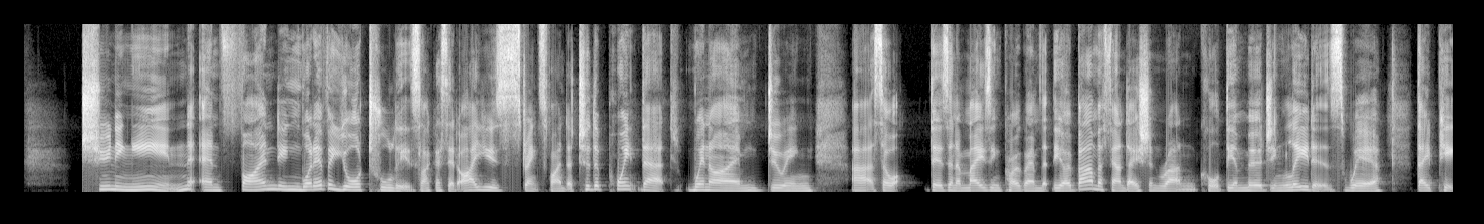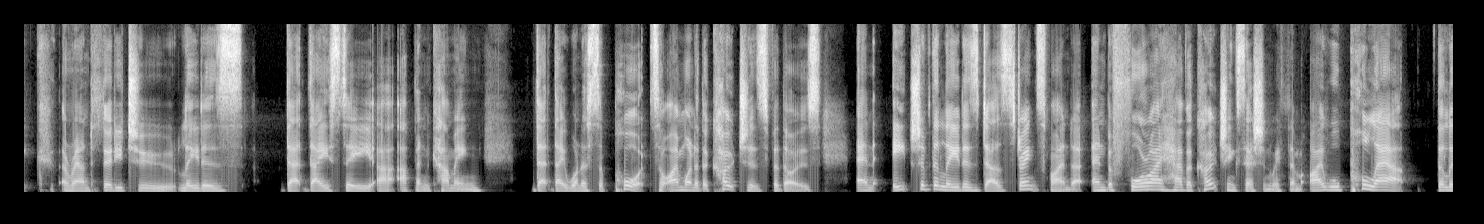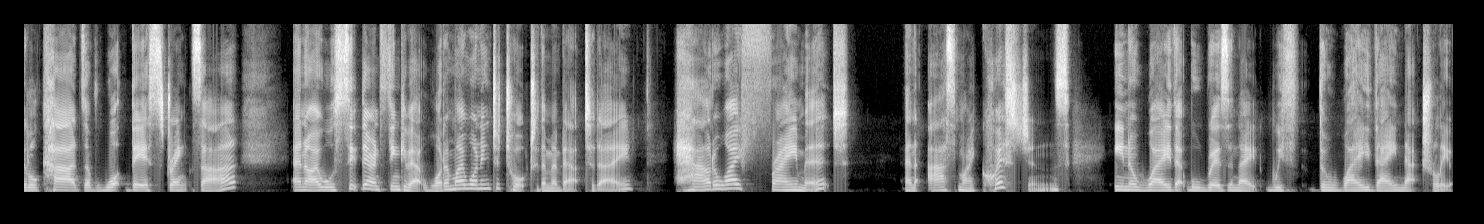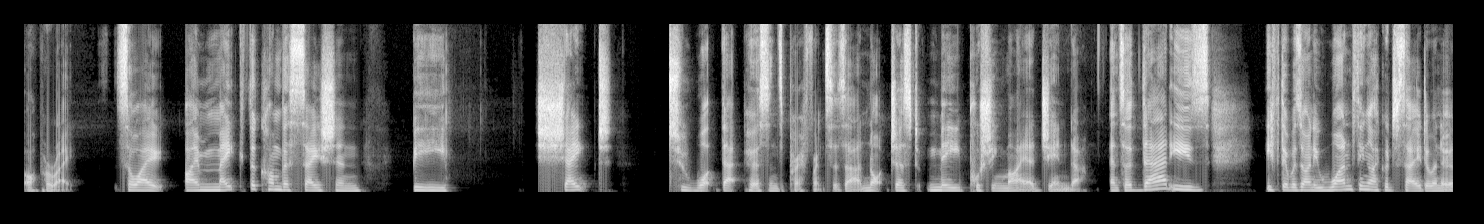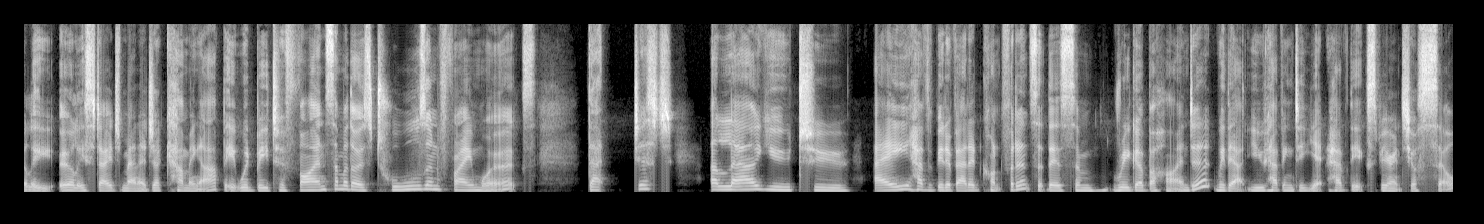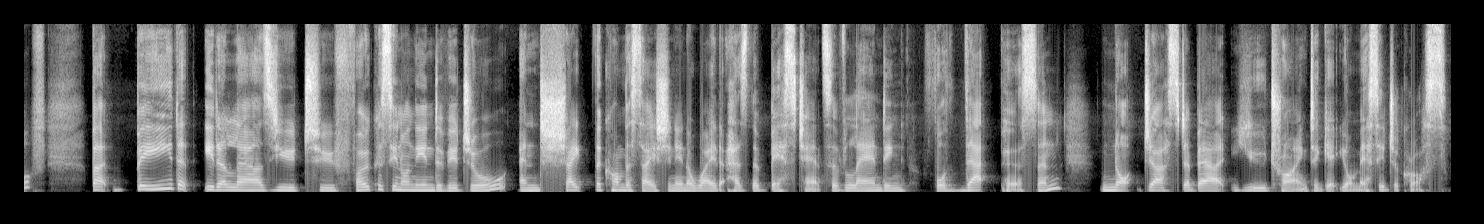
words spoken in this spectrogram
tuning in and finding whatever your tool is. Like I said, I use StrengthsFinder to the point that when I'm doing, uh, so there's an amazing program that the Obama Foundation run called the Emerging Leaders, where they pick around 32 leaders that they see are up and coming that they want to support. So I'm one of the coaches for those. And each of the leaders does Strengths Finder. And before I have a coaching session with them, I will pull out the little cards of what their strengths are. And I will sit there and think about what am I wanting to talk to them about today? How do I frame it and ask my questions in a way that will resonate with the way they naturally operate? So I, I make the conversation be shaped to what that person's preferences are, not just me pushing my agenda. And so that is if there was only one thing I could say to an early early stage manager coming up, it would be to find some of those tools and frameworks that just allow you to a have a bit of added confidence that there's some rigor behind it without you having to yet have the experience yourself but B, that it allows you to focus in on the individual and shape the conversation in a way that has the best chance of landing for that person, not just about you trying to get your message across.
